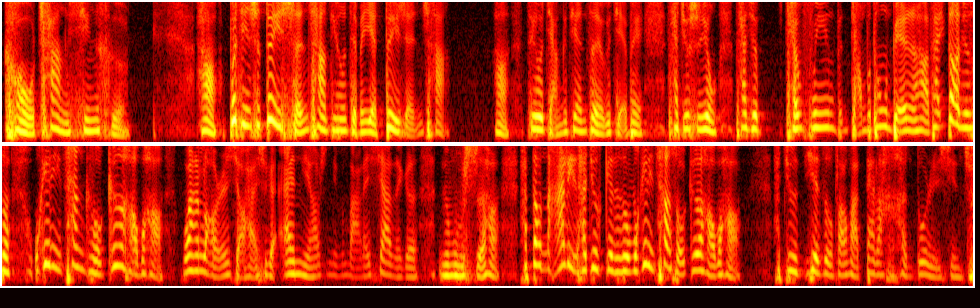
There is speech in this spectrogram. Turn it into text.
口唱心和，好，不仅是对神唱，弟兄姐妹也对人唱。好，最后讲个见证，有个姐妹，她就是用，她就传福音讲不通别人哈，她一到就说，我给你唱首歌好不好？我让老人小孩是个安妮，要是你们马来西亚那个那个牧师哈，他到哪里他就跟他说，我给你唱首歌好不好？他就借这种方法带了很多人信主。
